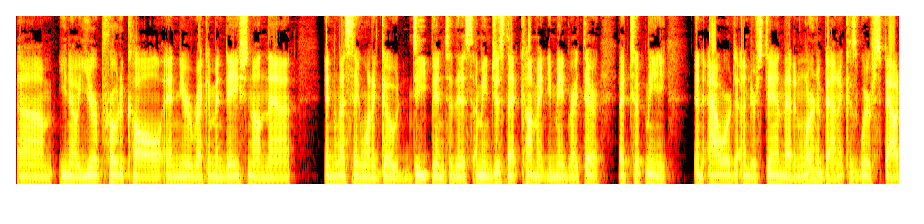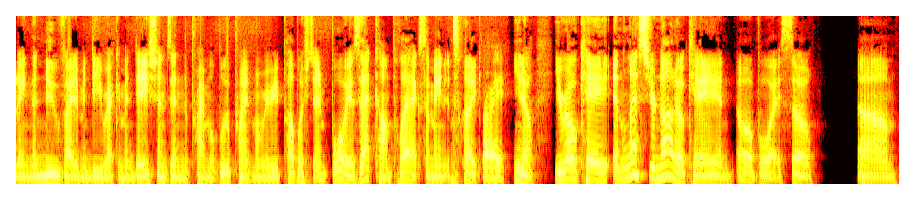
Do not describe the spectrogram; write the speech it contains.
um, you know, your protocol and your recommendation on that, unless they want to go deep into this. I mean, just that comment you made right there, it took me an hour to understand that and learn about it because we're spouting the new vitamin D recommendations in the Primal Blueprint when we republished it. And boy, is that complex. I mean, it's like, right. you know, you're okay unless you're not okay. And oh boy. So, um,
